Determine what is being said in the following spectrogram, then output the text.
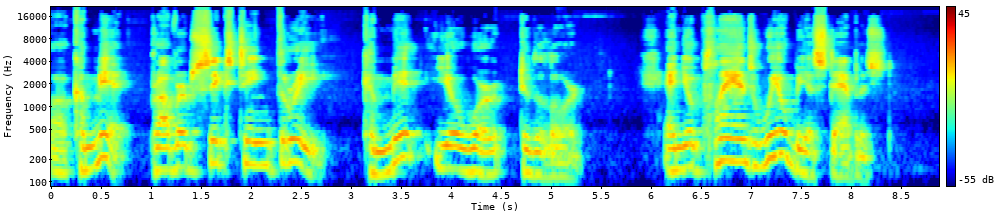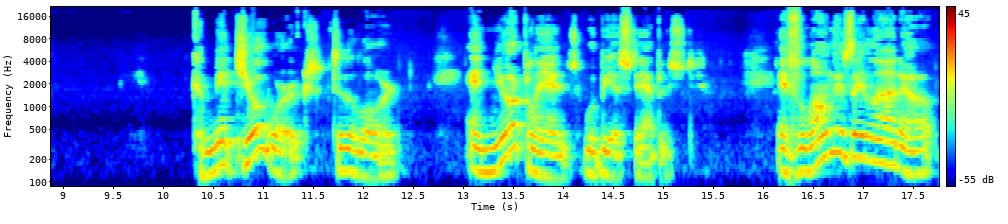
uh, commit. Proverbs 16:3. Commit your work to the Lord, and your plans will be established. Commit your works to the Lord, and your plans will be established. As long as they line up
